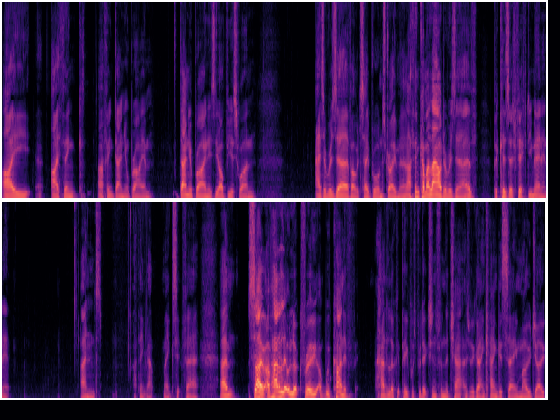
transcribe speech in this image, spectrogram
I I think I think Daniel Bryan. Daniel Bryan is the obvious one. As a reserve, I would say Braun Strowman, and I think I'm allowed a reserve because there's 50 men in it, and I think that makes it fair. Um, so I've had a little look through. Uh, we've kind of had a look at people's predictions from the chat as we're going. Kanga's saying Mojo.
